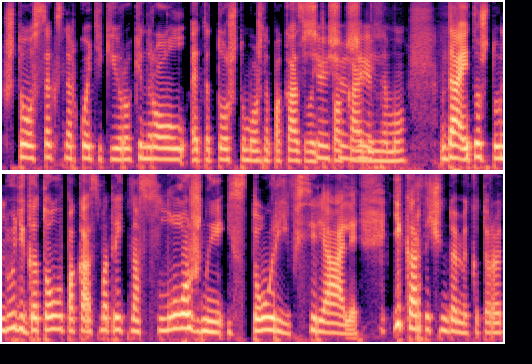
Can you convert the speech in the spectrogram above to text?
что секс, наркотики и рок-н-ролл — это то, что можно показывать Всё по ещё жив. кабельному. Да, и то, что люди готовы пока смотреть на сложные истории в сериале. И «Карточный домик», который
